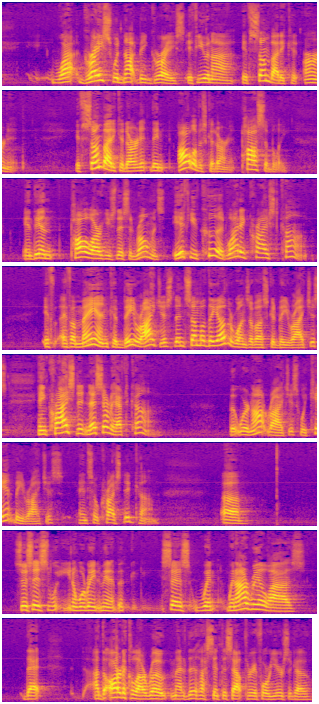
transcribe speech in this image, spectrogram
why, grace would not be grace if you and I, if somebody could earn it. If somebody could earn it, then all of us could earn it, possibly. And then Paul argues this in Romans if you could, why did Christ come? If, if a man could be righteous, then some of the other ones of us could be righteous. And Christ didn't necessarily have to come. But we're not righteous. We can't be righteous and so Christ did come. Uh, so it says, you know, we'll read in a minute, but it says, when, when I realized that uh, the article I wrote, I sent this out three or four years ago,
